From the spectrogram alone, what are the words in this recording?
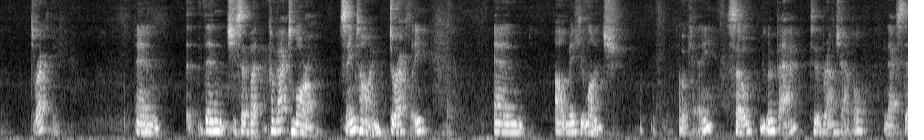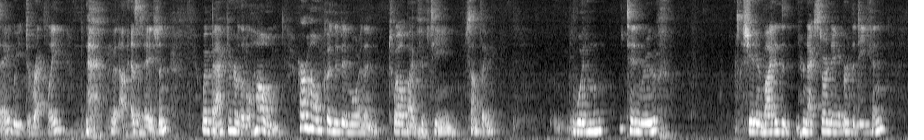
directly." And then she said, "But come back tomorrow, same time, directly, and I'll make you lunch." Okay, so we went back to Brown Chapel. Next day, we directly, without hesitation, went back to her little home. Her home couldn't have been more than 12 by 15 something. Wooden, tin roof. She had invited the, her next door neighbor, the deacon,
